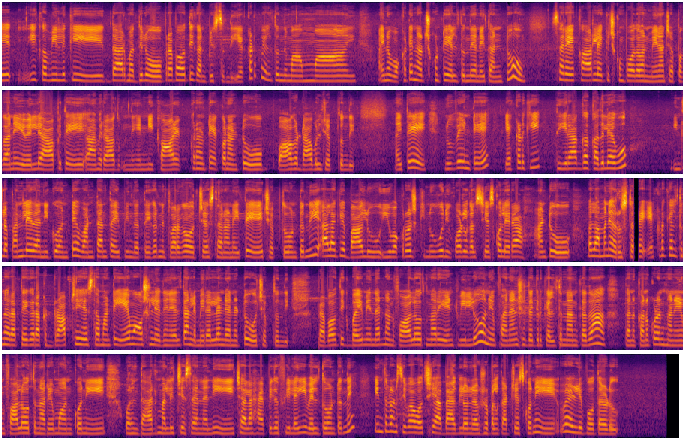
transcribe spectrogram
ఇక వీళ్ళకి దారి మధ్యలో ప్రభావతి కనిపిస్తుంది. ఎక్కడికి వెళ్తుంది మా అమ్మ? అయినా ఒకటే నడుచుకుంటూ వెళ్తుంది అనేది అంటూ సరే కార్లో ఎక్కించుకొని పోదామని మీనా చెప్పగానే వెళ్ళి ఆపితే ఆమె రాదు. నేను నీ కారు ఎక్కనంటే ఎక్కనంటూ బాగా డాబులు చెప్తుంది. అయితే నువ్వేంటే ఎక్కడికి? తీరాగ్గా కదిలేవు. ఇంట్లో పని లేదా నీకు అంటే వంట అంతా అయిపోయింది అత్తయ్య గారు నేను త్వరగా వచ్చేస్తానని అయితే చెప్తూ ఉంటుంది. అలాగే బాలు ఈ ఒక్క రోజుకి నువ్వు నీ కోడలు కలిసి చేసుకోలేరా అంటూ వాళ్ళ అమ్మని అరుస్తారు ఎక్కడికి వెళ్తున్నారు అత్తయ్య గారు? అక్కడ డ్రాప్ చేసేస్తామంటే ఏం అవసరం లేదు నేను వెళ్తానులే మీరు వెళ్ళండి అన్నట్టు చెప్తుంది. ప్రభావతికి భయం ఏంటంటే నన్ను ఫాలో అవుతున్నారు. ఏంటి వీళ్ళు? నేను ఫైనాన్షియల్ దగ్గరికి వెళ్తున్నాను కదా తను కనుక్కోవడానికి నన్ను నేను ఫాలో అవుతున్నారేమో అనుకొని వాళ్ళని దారి మళ్ళీ చేశానని చాలా హ్యాపీగా ఫీల్ అయ్యి వెళ్తూ ఉంటుంది. ఇంతలో శివ వచ్చి ఆ బ్యాగ్లో లక్ష రూపాయలు కట్ చేసుకొని వెళ్ళిపోతాడు.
